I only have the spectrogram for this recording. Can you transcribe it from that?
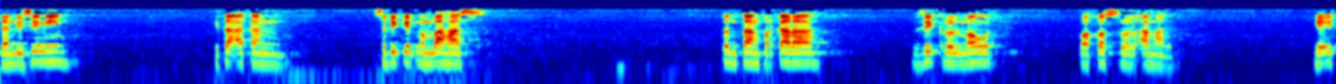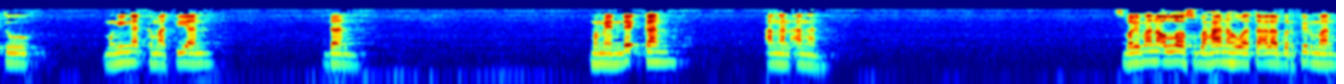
Dan di sini kita akan sedikit membahas tentang perkara zikrul maut wa qasrul amal yaitu mengingat kematian dan memendekkan angan-angan Sebagaimana Allah Subhanahu wa taala berfirman,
